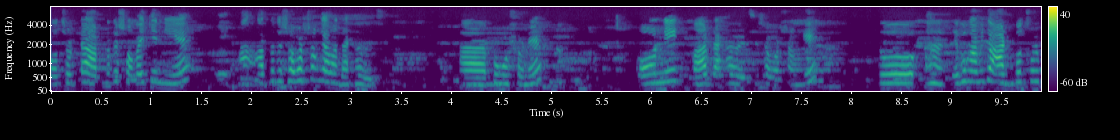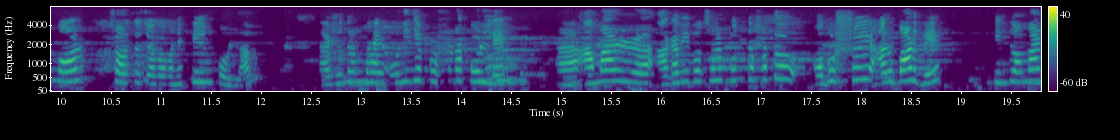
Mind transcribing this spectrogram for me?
বছরটা। আপনাদের সবাইকে নিয়ে আপনাদের সবার সঙ্গে আমার দেখা হয়েছে প্রমোশনে অনেকবার দেখা হয়েছে সবার সঙ্গে। তো এবং আমি তো আট বছর পর শরত জবা মানে ফিল্ম করলাম। সুতরাং ভাই, উনি যে প্রশ্নটা করলেন আমার আগামী বছরের প্রত্যাশা তো অবশ্যই আরও বাড়বে, কিন্তু আমার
